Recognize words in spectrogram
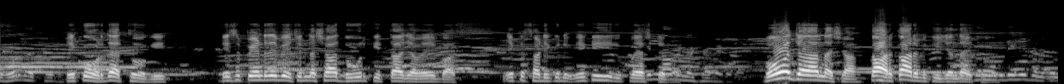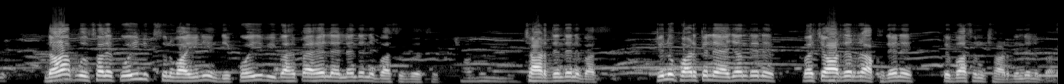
ਹੋਰ ਡੈਥ ਹੋਈ ਇੱਕ ਹੋਰ ਡੈਥ ਹੋ ਗਈ। ਇਸ ਪਿੰਡ ਦੇ ਵਿੱਚ ਨਸ਼ਾ ਦੂਰ ਕੀਤਾ ਜਾਵੇ ਬਸ। ਇੱਕ ਸਾਡੀ ਕੋਲ ਇੱਕ ਹੀ ਰਿਕੁਐਸਟ ਹੈ। ਬਹੁਤ ਜ਼ਿਆਦਾ ਨਸ਼ਾ। ਘਰ ਘਰ ਵਿਕੀ ਜਾਂਦਾ ਇੱਥੇ। ਨਾ ਪੁਲਿਸ ਵਾਲੇ ਕੋਈ ਨਹੀਂ ਸੁਣਵਾਈ ਨਹੀਂ ਹੁੰਦੀ। ਕੋਈ ਵੀ ਬਸ ਪੈਸੇ ਲੈ ਲੈਂਦੇ ਨੇ ਬਸ ਬਸ। ਛੱਡ ਦਿੰਦੇ ਨੇ। ਬਸ। ਜਿਹਨੂੰ ਫੜ ਕੇ ਲੈ ਜਾਂਦੇ ਨੇ ਬਸ ਚਾਰ ਦਿਨ ਰੱਖਦੇ ਨੇ ਤੇ ਬਸ ਉਹਨੂੰ ਛੱਡ ਦਿੰਦੇ ਨੇ ਬਸ।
